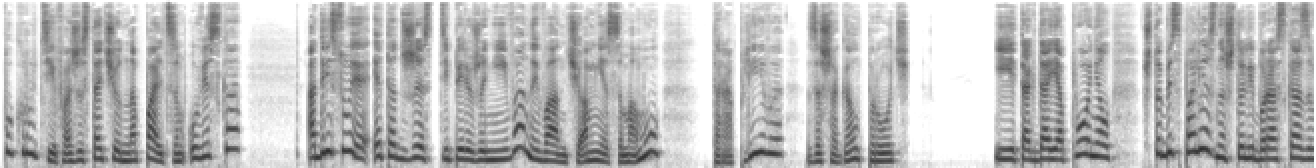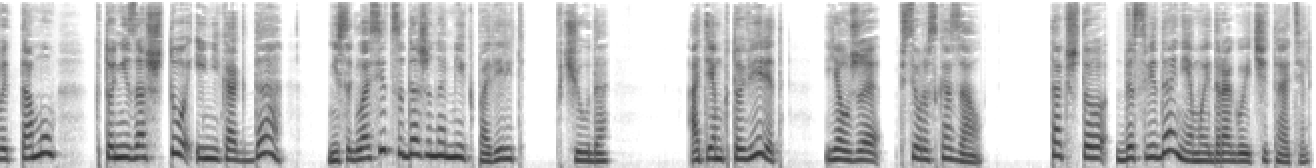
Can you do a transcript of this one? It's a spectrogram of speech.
покрутив ожесточенно пальцем у виска, адресуя этот жест теперь уже не Ивану Ивановичу, а мне самому, торопливо зашагал прочь. И тогда я понял, что бесполезно что-либо рассказывать тому, кто ни за что и никогда не согласится даже на миг поверить в чудо. А тем, кто верит, я уже все рассказал. Так что до свидания, мой дорогой читатель.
